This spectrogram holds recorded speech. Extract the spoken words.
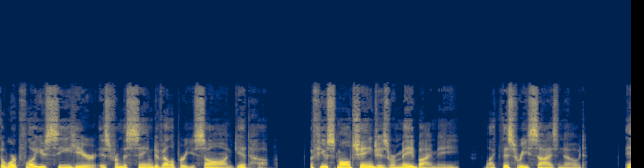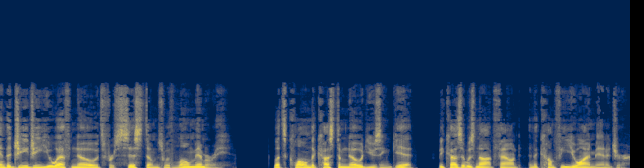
The workflow you see here is from the same developer you saw on GitHub. A few small changes were made by me, like this resize node, and the GGUF nodes for systems with low memory. Let's clone the custom node using Git because it was not found in the Comfy UI Manager.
